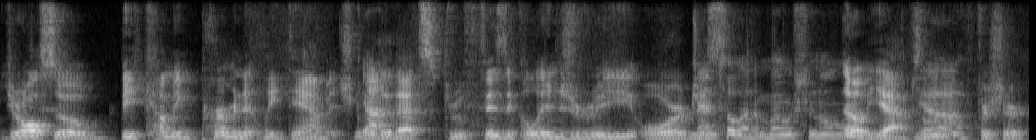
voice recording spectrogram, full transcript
you're also becoming permanently damaged, Yeah. whether that's through physical injury or just. Mental and emotional. Oh, yeah, absolutely, Yeah. for sure.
